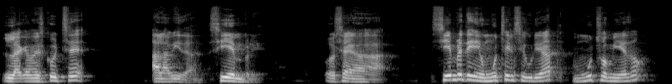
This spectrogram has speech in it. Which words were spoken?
la que me escuche, a la vida. Siempre. O sea, siempre he tenido mucha inseguridad, mucho miedo,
